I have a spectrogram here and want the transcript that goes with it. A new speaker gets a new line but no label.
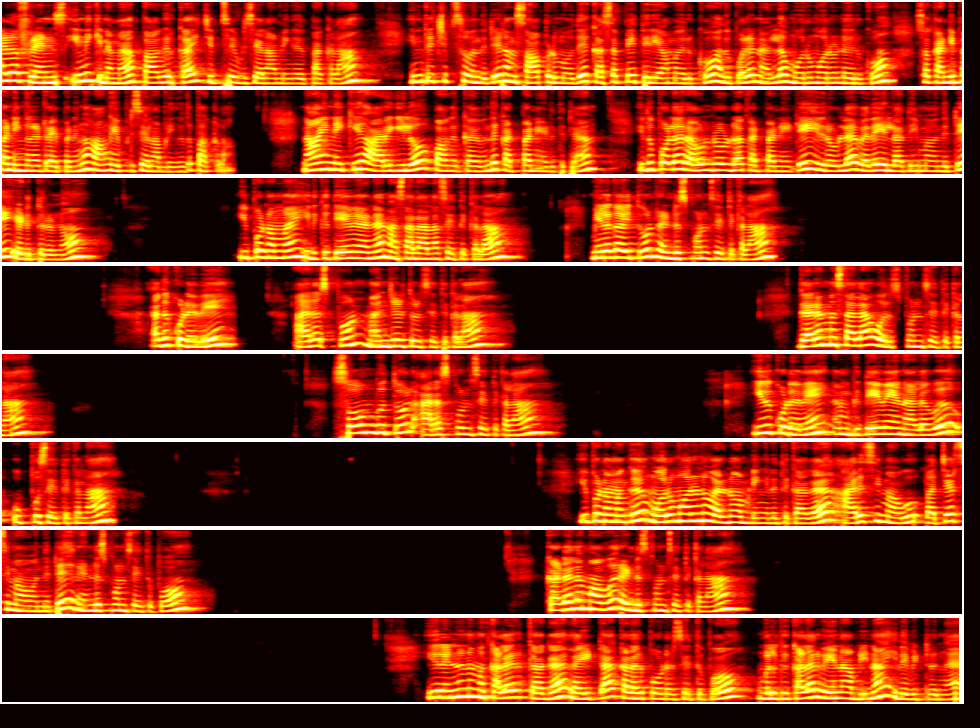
Hello friends இன்றைக்கி நம்ம பாகற்காய் சிப்ஸ் எப்படி செய்யலாம் அப்படிங்கிறது பார்க்கலாம். இந்த சிப்ஸ் வந்துட்டு நம்ம சாப்பிடும்போது கசப்பே தெரியாமல் இருக்கும். அது போல் நல்ல மொறு மொறுன்னு இருக்கும். ஸோ கண்டிப்பாக நீங்களும் ட்ரை பண்ணுங்கள் வாங்க எப்படி செய்யலாம் அப்படிங்கிறது பார்க்கலாம். நான் இன்றைக்கி அரை கிலோ பாகற்காய் வந்து கட் பண்ணி எடுத்துட்டேன். இது போல் ரவுண்ட் ரவுண்டாக கட் பண்ணிவிட்டு இதில் உள்ள விதை எல்லாத்தையுமே வந்துட்டு எடுத்துடணும். இப்போ நம்ம இதுக்கு தேவையான மசாலாலாம் சேர்த்துக்கலாம். மிளகாய்த்தூள் ரெண்டு ஸ்பூன் சேர்த்துக்கலாம். அது கூடவே அரை ஸ்பூன் மஞ்சள் தூள் சேர்த்துக்கலாம். கரம் மசாலா ஒரு ஸ்பூன் சேர்த்துக்கலாம். சோம்புத்தூள் அரை ஸ்பூன் சேர்த்துக்கலாம். இது கூடவே நமக்கு தேவையான அளவு உப்பு சேர்த்துக்கலாம். இப்போ நமக்கு மொறு மொறுன்னு வரணும் அப்படிங்கிறதுக்காக அரிசி மாவு பச்சரிசி மாவு வந்துட்டு ரெண்டு ஸ்பூன் சேர்த்துப்போம். கடலை மாவு ரெண்டு ஸ்பூன் சேர்த்துக்கலாம். இதில் இன்னும் நம்ம கலருக்காக லைட்டாக கலர் பவுடர் சேர்த்துப்போம். உங்களுக்கு கலர் வேணாம் அப்படின்னா இதை விட்டுருங்க.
